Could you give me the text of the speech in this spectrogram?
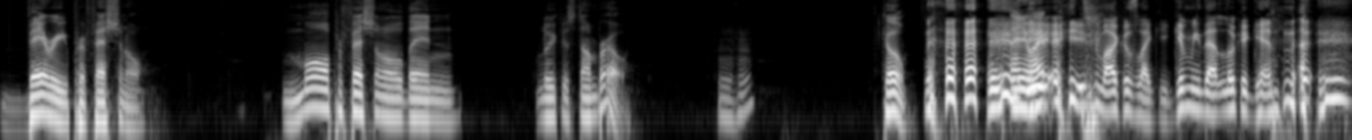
very professional, more professional than Lucas Dumbrell. Mm-hmm. Cool. Anyway. Michael's like, you give me that look again.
